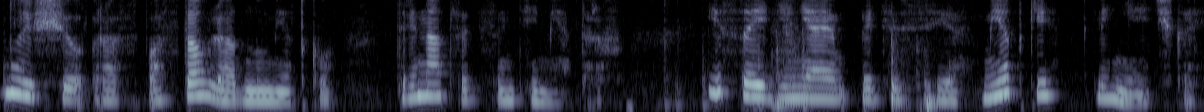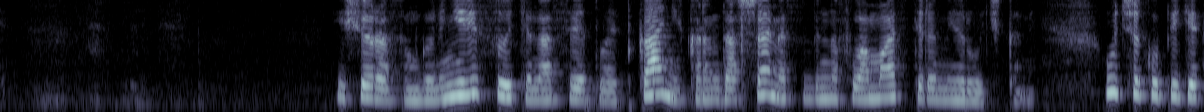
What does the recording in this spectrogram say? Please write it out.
Ну, еще раз поставлю одну метку. 13 сантиметров. И соединяем эти все метки линеечкой. Еще раз вам говорю, не рисуйте на светлой ткани карандашами, особенно фломастерами и ручками. Лучше купите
